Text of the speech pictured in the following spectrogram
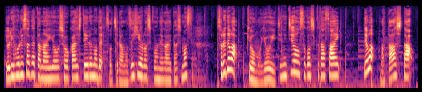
より掘り下げた内容を紹介しているのでそちらもぜひよろしくお願いいたします。それでは今日も良い一日をお過ごしください。ではまた明日。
